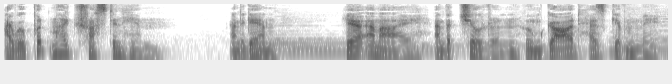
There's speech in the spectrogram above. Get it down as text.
I will put my trust in him. And again, Here am I and the children whom God has given me.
